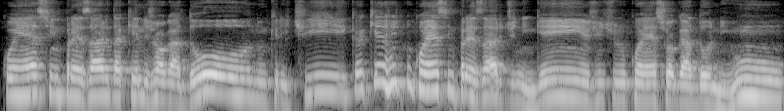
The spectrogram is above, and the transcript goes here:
conhece o empresário daquele jogador, não critica. Aqui a gente não conhece empresário de ninguém, a gente não conhece jogador nenhum.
